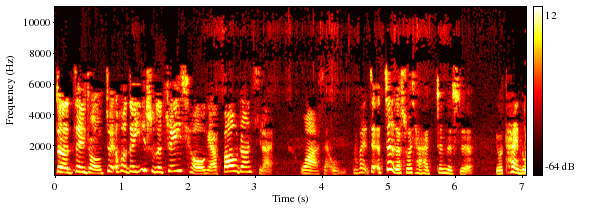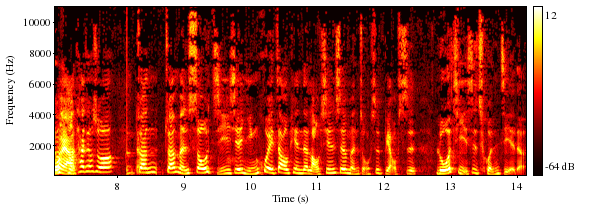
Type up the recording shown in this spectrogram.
的这种追或对艺术的追求，给它包装起来。哇塞，我为这这个说起来还真的是。有太多对啊，他就说专专门收集一些淫秽照片的老先生们总是表示裸体是纯洁的。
